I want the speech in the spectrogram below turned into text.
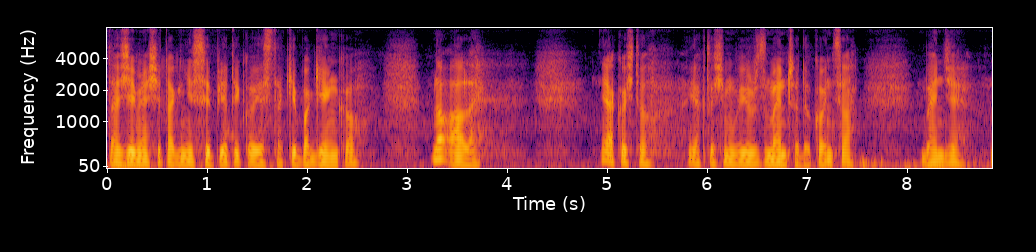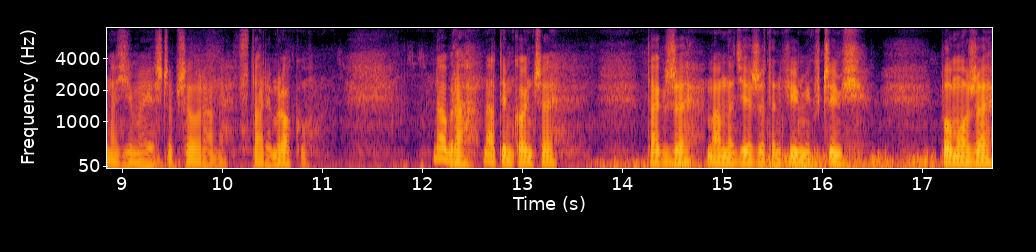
Ta ziemia się tak nie sypie, tylko jest takie bagienko. No ale jakoś to, jak to się mówi, już zmęczę do końca. Będzie na zimę jeszcze przeorane w starym roku. Dobra, na tym kończę. Także mam nadzieję, że ten filmik w czymś pomoże,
